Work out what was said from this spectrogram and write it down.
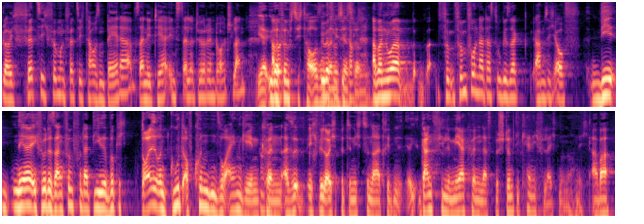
glaube ich, 40, 45.000 Bäder, Sanitärinstallateure in Deutschland. Ja, über 50.000 50 Aber nur 500, hast du gesagt, haben sich auf die, nee, ich würde sagen 500, die wirklich doll und gut auf Kunden so eingehen können. Also ich will euch bitte nicht zu nahe treten. Ganz viele mehr können das bestimmt, die kenne ich vielleicht nur noch nicht. Aber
